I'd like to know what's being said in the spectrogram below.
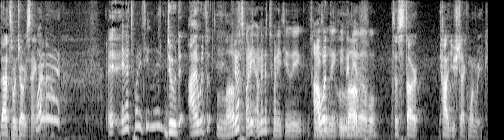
That's what Joey's saying. why right not? It- In a 20 team league. dude, I would love You know what's funny? I'm in a 22 league. 20 I would league. He love- available. to start Kyle Juszczyk one week.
